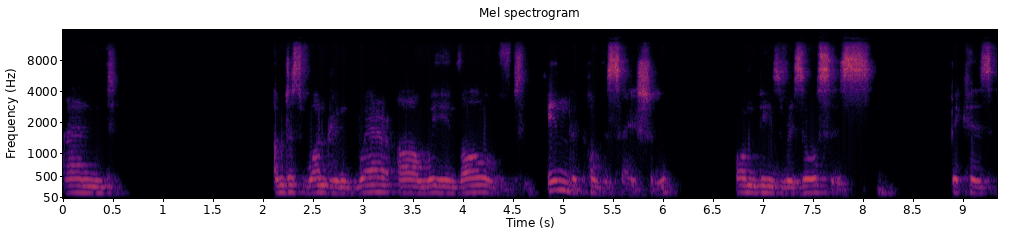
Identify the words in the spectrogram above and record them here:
And I'm just wondering, where are we involved in the conversation on these resources? Because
